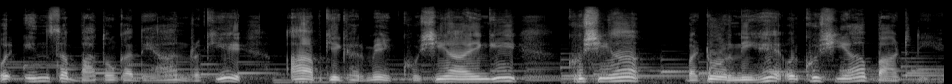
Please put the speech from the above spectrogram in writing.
और इन सब बातों का ध्यान रखिए। आपके घर में खुशियाँ आएँगी। खुशियाँ बटोरनी है और खुशियाँ बांटनी है।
